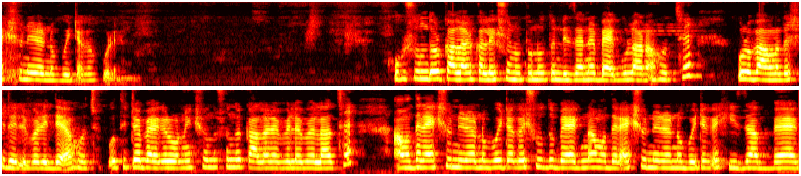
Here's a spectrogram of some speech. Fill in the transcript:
একশো নিরানব্বই টাকা করে। খুব সুন্দর কালার কালেকশন নতুন নতুন ডিজাইনের ব্যাগগুলো আনা হচ্ছে। পুরো বাংলাদেশে ডেলিভারি দেওয়া হচ্ছে। প্রতিটা ব্যাগের অনেক সুন্দর সুন্দর কালার অ্যাভেলেবেল আছে। আমাদের একশো নিরানব্বই টাকায় শুধু ব্যাগ না, আমাদের একশো নিরানব্বই টাকায় হিজাব ব্যাগ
